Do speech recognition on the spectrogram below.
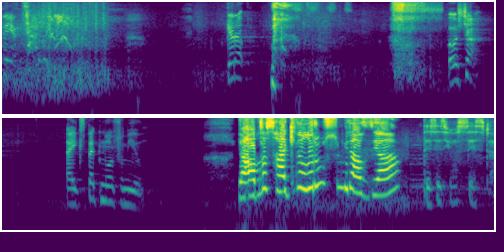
they attack. Get up. Osha, I expect more from you. Ya abla sakin olur musun biraz ya? this is your sister.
